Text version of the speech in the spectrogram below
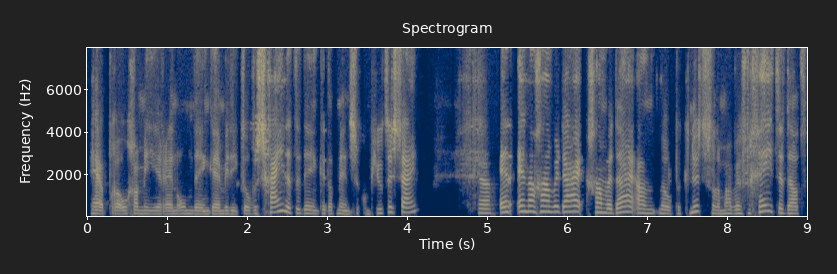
herprogrammeren en omdenken en weet ik veel. We schijnen te denken dat mensen computers zijn. Ja. En, en dan gaan we, daar, gaan we daaraan lopen knutselen. Maar we vergeten dat,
